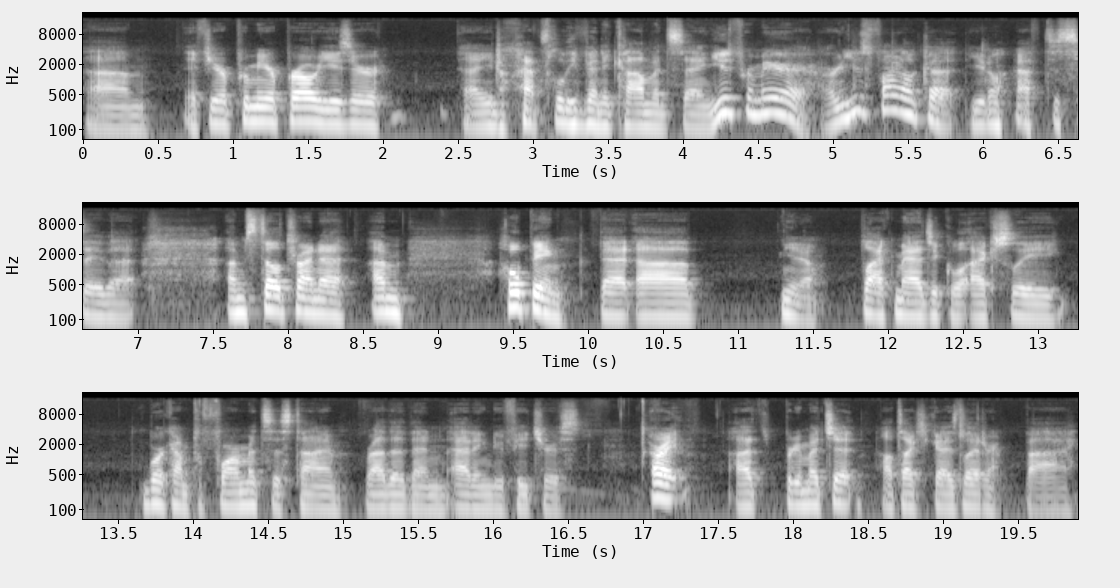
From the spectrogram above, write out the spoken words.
Um, if you're a Premiere Pro user, uh, you don't have to leave any comments saying use Premiere or use Final Cut. You don't have to say that. I'm still trying to, I'm hoping that, uh, you know, Blackmagic will actually work on performance this time rather than adding new features. All right, that's pretty much it. I'll talk to you guys later. Bye.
